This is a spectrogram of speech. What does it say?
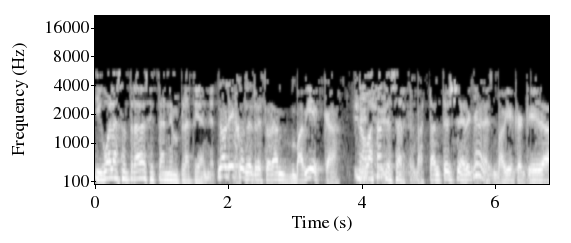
igual las entradas están en Plateanet. No lejos del restaurante Babieca. No, Sí, bastante sí. cerca. Bastante cerca. Babieca queda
